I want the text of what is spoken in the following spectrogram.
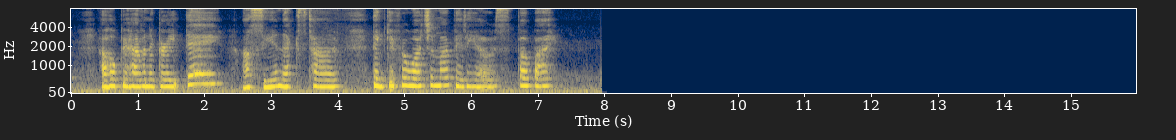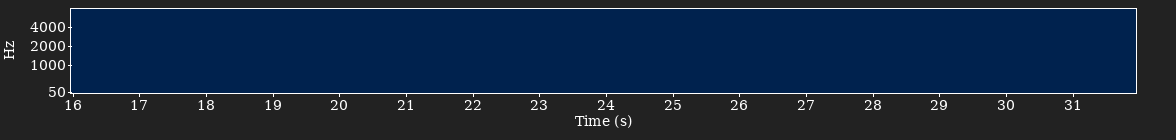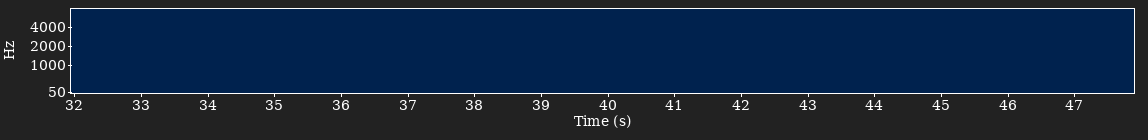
I hope you're having a great day. I'll see you next time. Thank you for watching my videos. Bye-bye.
